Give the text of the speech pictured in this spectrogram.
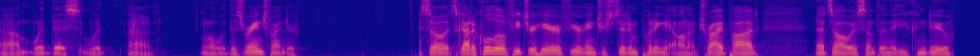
um, with this with uh, well with this rangefinder. So it's got a cool little feature here if you're interested in putting it on a tripod. That's always something that you can do.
